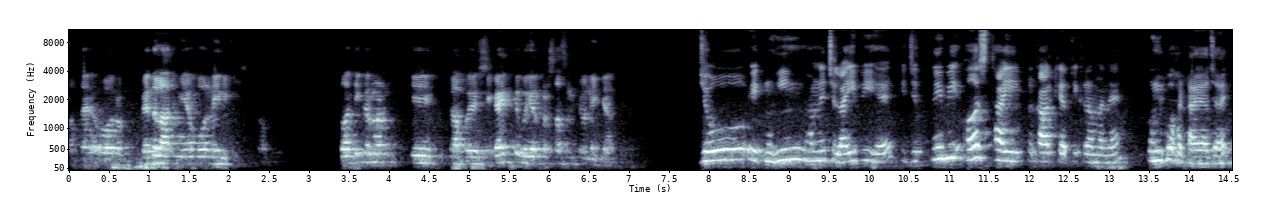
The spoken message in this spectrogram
पाता है और पैदल आदमी है, वो नहीं निकल सकता। तो अतिक्रमण कि शिकायत के बगैर प्रशासन क्यों नहीं जानते? जो एक मुहिम हमने चलाई भी है कि जितने भी अस्थायी प्रकार के अतिक्रमण हैं, उनको हटाया जाए।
